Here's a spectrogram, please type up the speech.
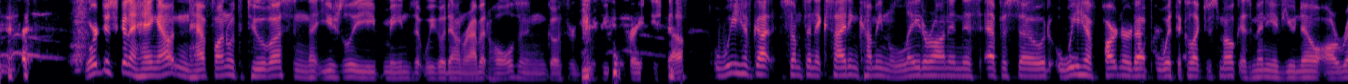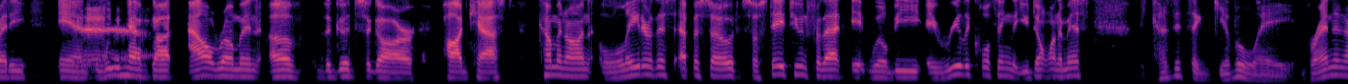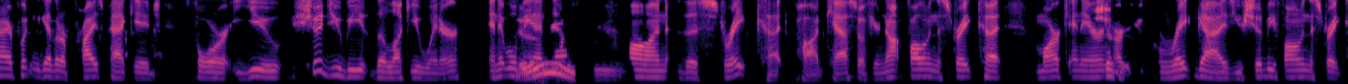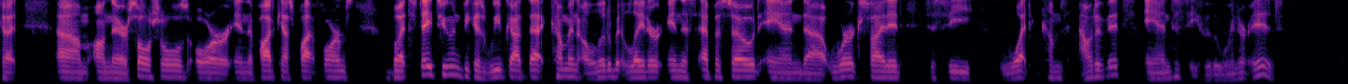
we're just going to hang out and have fun with the two of us. And that usually means that we go down rabbit holes and go through goofy, crazy stuff. We have got something exciting coming later on in this episode. We have partnered up with the Collective Smoke, as many of you know already. And we have got Al Roman of the Good Cigar podcast coming on later this episode. So stay tuned for that. It will be a really cool thing that you don't want to miss because it's a giveaway. Brandon and I are putting together a prize package for you should you be the lucky winner. And it will be announced on the Straight Cut podcast. So if you're not following the Straight Cut, Mark and Aaron Should are two great guys. You should be following the Straight Cut um, on their socials or in the podcast platforms. But stay tuned because we've got that coming a little bit later in this episode, and uh, we're excited to see what comes out of it and to see who the winner is.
